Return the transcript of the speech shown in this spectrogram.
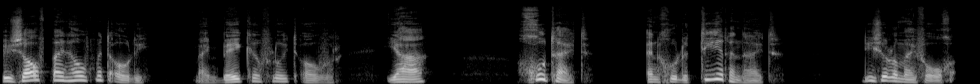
U zalft mijn hoofd met olie, mijn beker vloeit over. Ja, goedheid en goede tierenheid, die zullen mij volgen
